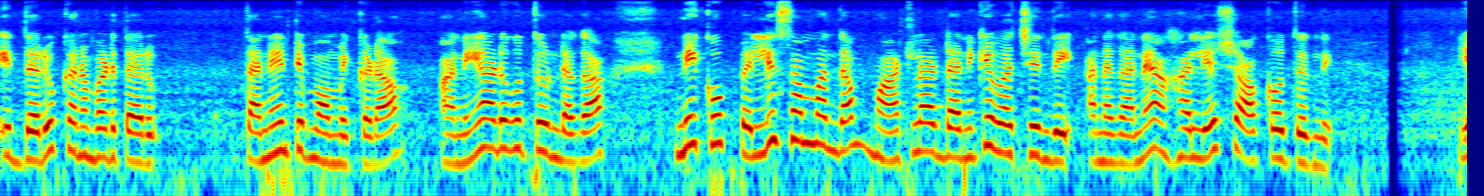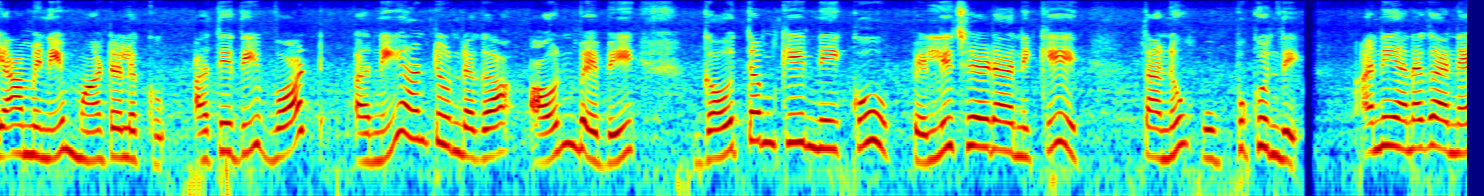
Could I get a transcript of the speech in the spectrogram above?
ఇద్దరు కనబడతారు. తనేంటి మామ్ ఇక్కడ అని అడుగుతుండగా నీకు పెళ్ళి సంబంధం మాట్లాడడానికి వచ్చింది అనగానే అహల్య షాక్ అవుతుంది. యామిని మాటలకు అతిథి వాట్ అని అంటుండగా అవును బేబీ గౌతమ్కి నీకు పెళ్ళి చేయడానికి తను ఒప్పుకుంది అని అనగానే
